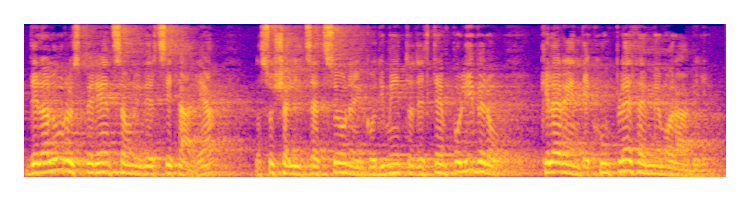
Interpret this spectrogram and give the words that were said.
della loro esperienza universitaria, la socializzazione e il godimento del tempo libero, che la rende completa e memorabile.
